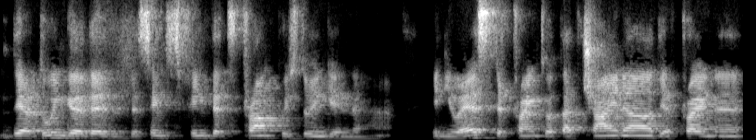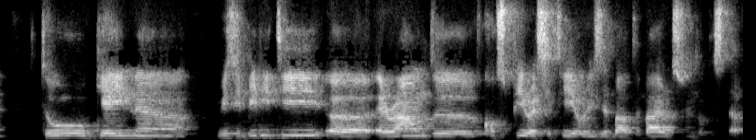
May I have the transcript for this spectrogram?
they are doing the, the same thing that Trump is doing in in US. They're trying to attack China. They're trying uh, to gain uh, visibility uh, around conspiracy theories about the virus and all this stuff.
